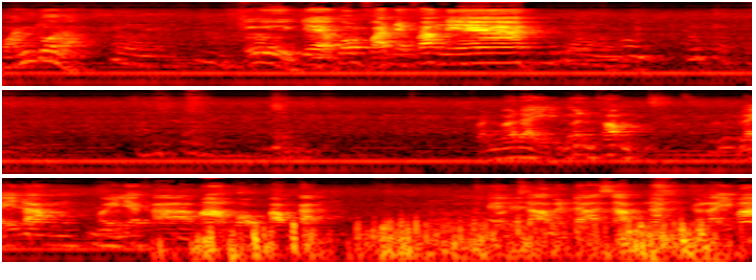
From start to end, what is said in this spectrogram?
ฝันตัวน่ะเออแก้ความฝันให้ฟังแหน่ยฝันว่าได้เงินคำไหลลังไปแลกขามาพอมพร้อมกันเงินสาบรรดาทรัพย์นั่นก็ไหลมา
